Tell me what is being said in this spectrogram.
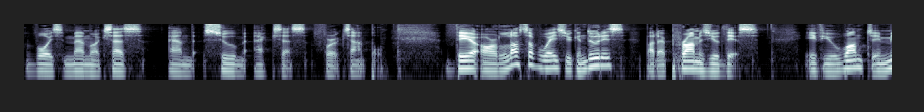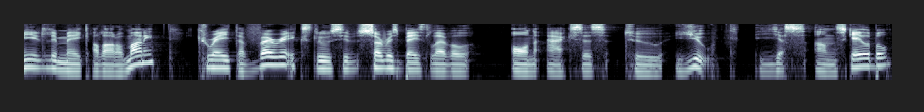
voice memo access, and Zoom access, for example. There are lots of ways you can do this, but I promise you this if you want to immediately make a lot of money, create a very exclusive service based level on access to you. Yes, unscalable,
